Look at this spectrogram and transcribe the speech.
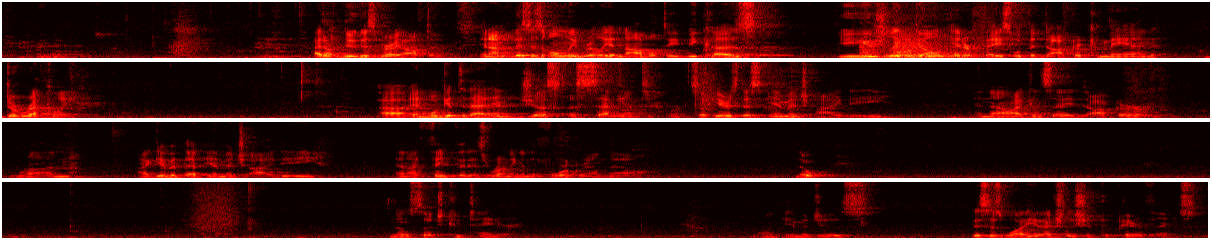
I don't do this very often. And I'm, this is only really a novelty because you usually don't interface with the Docker command directly. Uh, and we'll get to that in just a second. So here's this image ID. And now I can say Docker run. I give it that image ID. And I think that it's running in the foreground now. Nope. No such container. Not images. This is why you actually should prepare things.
